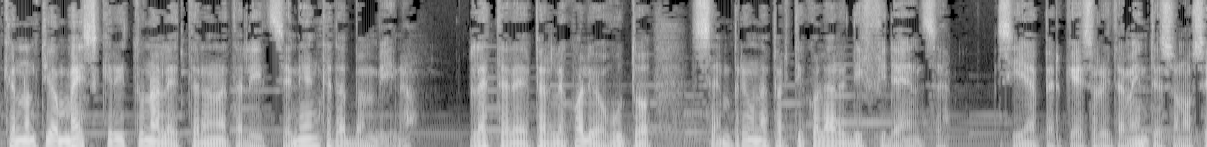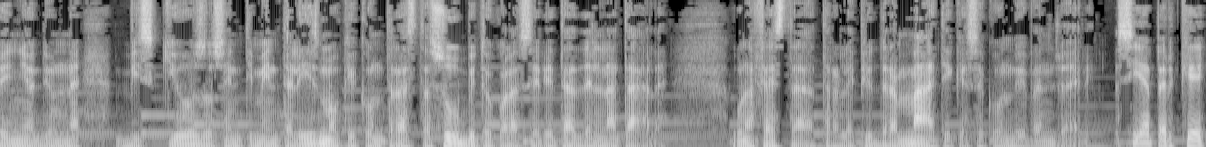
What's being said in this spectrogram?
che non ti ho mai scritto una lettera natalizia, neanche da bambino. Lettere per le quali ho avuto sempre una particolare diffidenza sia perché solitamente sono segno di un vischioso sentimentalismo che contrasta subito con la serietà del Natale, una festa tra le più drammatiche secondo i Vangeli, sia perché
